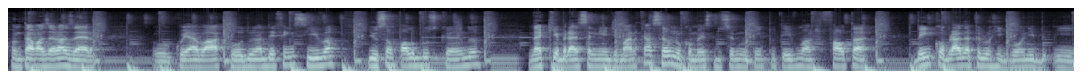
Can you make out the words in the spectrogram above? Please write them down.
quando estava 0 a 0 O Cuiabá todo na defensiva e o São Paulo buscando né, quebrar essa linha de marcação. No começo do segundo tempo teve uma falta bem cobrada pelo Rigoni e,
